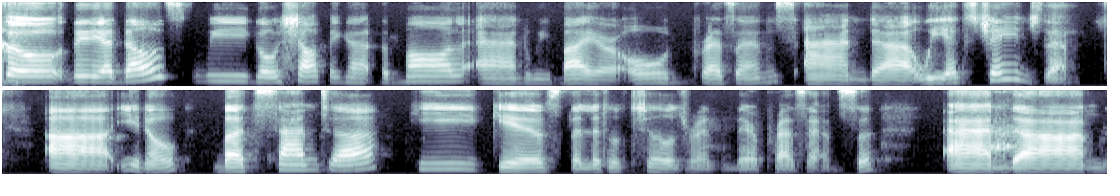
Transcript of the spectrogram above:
so the adults we go shopping at the mall and we buy our own presents and uh, we exchange them uh, you know but santa he gives the little children their presents And um,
